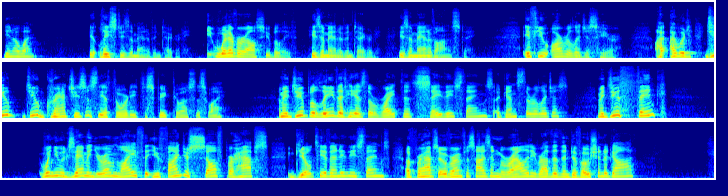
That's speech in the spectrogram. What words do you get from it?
you know what? At least he's a man of integrity. Whatever else you believe, he's a man of integrity. He's a man of honesty. If you are religious here, I, I would, do you, do you grant Jesus the authority to speak to us this way? I mean, do you believe that he has the right to say these things against the religious? I mean, do you think when you examine your own life that you find yourself perhaps guilty of any of these things? Of perhaps overemphasizing morality rather than devotion to God?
